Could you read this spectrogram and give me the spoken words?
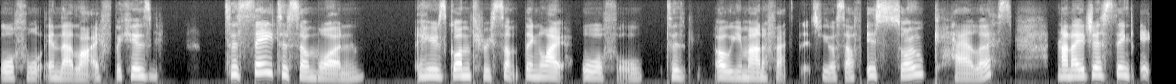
awful in their life? Because mm. to say to someone who's gone through something like awful to, oh, you manifest it to yourself is so careless. And mm. I just think it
